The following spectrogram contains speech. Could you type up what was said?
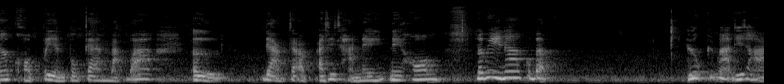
นะ ขอเปลี่ยนโปรแกรมแบบว่า เอออยากจะอธิษฐานในในห้อง แล้วพี่หน้าก็แบบ ลุกขึ้นมาอธิษฐาน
